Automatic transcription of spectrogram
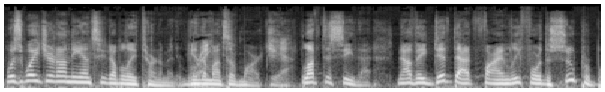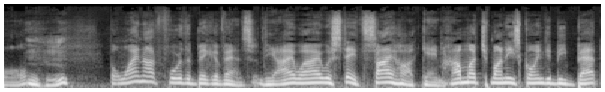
was wagered on the NCAA tournament in the month of March. Yeah. Love to see that. Now, they did that finally for the Super Bowl. Mm-hmm. But why not for the big events? The Iowa Iowa State Cyhawk game. How much money's going to be bet?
